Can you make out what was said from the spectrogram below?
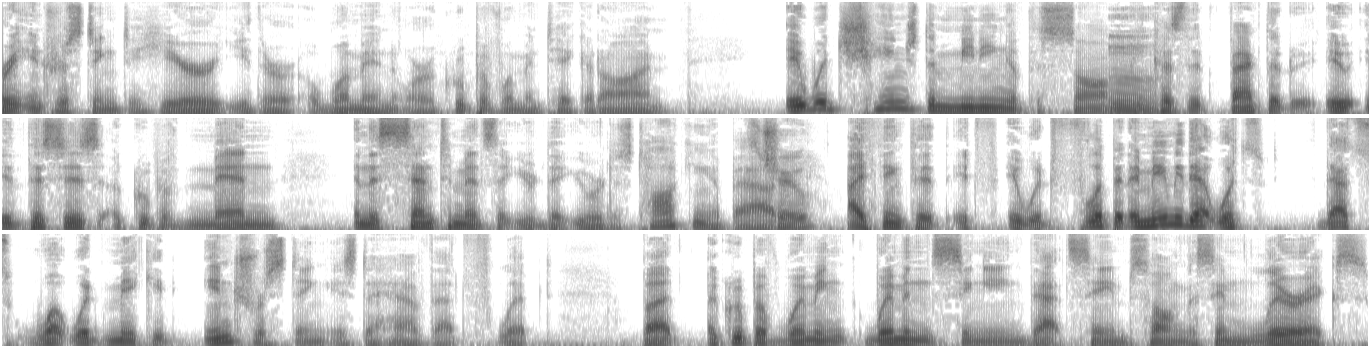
very interesting to hear either a woman or a group of women take it on. It would change the meaning of the song Mm. because the fact that it, it, this is a group of men and the sentiments that you that you were just talking about. true. I think that it it would flip it, and maybe that was that's what would make it interesting is to have that flipped. But a group of women women singing that same song, the same lyrics.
